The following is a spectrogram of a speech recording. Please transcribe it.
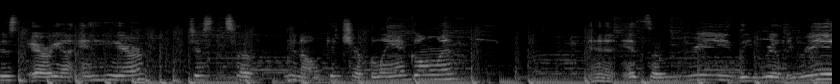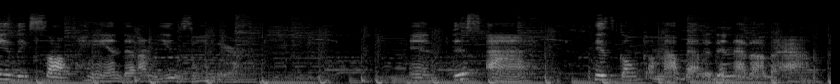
this area in here just to, you know, get your blend going and it's a really really really soft hand that I'm using here. And this eye is gonna come out better than that other eye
